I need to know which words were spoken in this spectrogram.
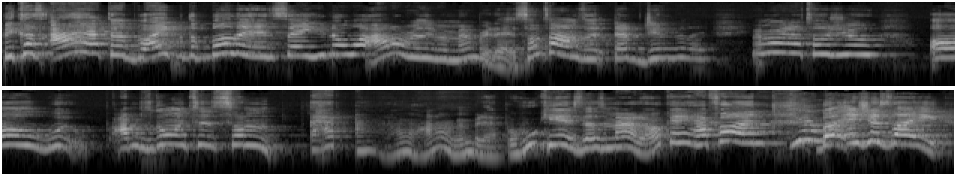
because I have to bite the bullet and say, you know what, I don't really remember that. Sometimes it, that be like, remember when I told you, oh, I was going to some. I don't, know, I don't remember that, but who cares? Doesn't matter. Okay, have fun. Yeah, but but- it's just like,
